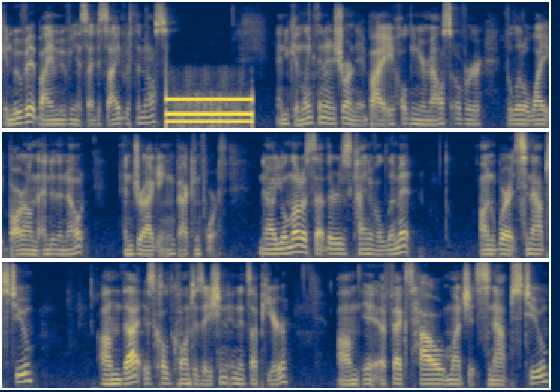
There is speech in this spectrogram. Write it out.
can move it by moving it side to side with the mouse. And you can lengthen and shorten it by holding your mouse over the little white bar on the end of the note and dragging back and forth. Now you'll notice that there's kind of a limit on where it snaps to. Um, that is called quantization and it's up here. Um, it affects how much it snaps to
